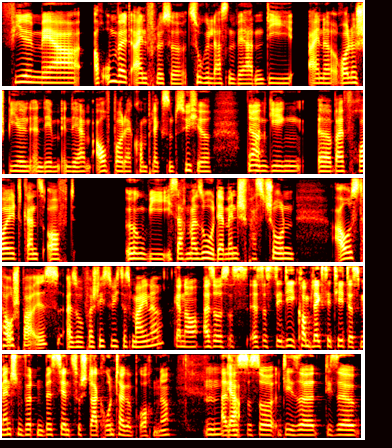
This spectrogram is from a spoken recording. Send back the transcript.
viel mehr auch Umwelteinflüsse zugelassen werden, die eine Rolle spielen in dem, in dem Aufbau der komplexen Psyche, wohingegen ja. äh, bei Freud ganz oft irgendwie, ich sag mal so, der Mensch fast schon austauschbar ist. Also verstehst du, wie ich das meine? Genau, also es ist, es ist die, die Komplexität des Menschen wird ein bisschen zu stark runtergebrochen, ne? Mm, also ja. es ist so, diese, diese,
